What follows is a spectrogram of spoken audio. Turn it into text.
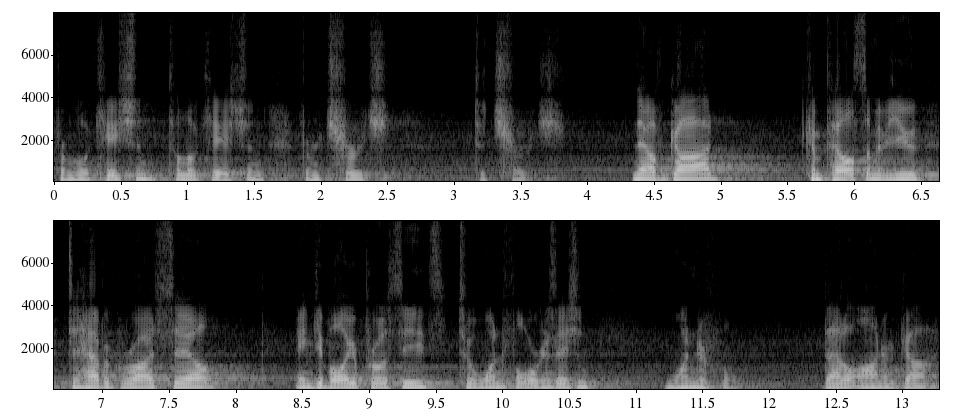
from location to location, from church to church. Now, if God compels some of you to have a garage sale and give all your proceeds to a wonderful organization, wonderful. That'll honor God.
